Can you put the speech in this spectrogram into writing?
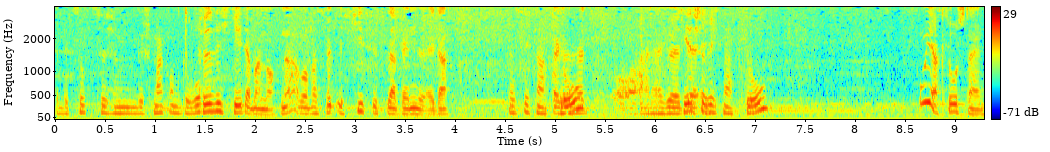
der Bezug zwischen Geschmack und Geruch. Pfirsich geht aber noch, ne? Aber was wirklich fies ist Lavendel, Alter. Das riecht nach Da Klo. gehört. Oh, da gehört Kirsche der, riecht nach Klo. Oh ja, Klostein.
